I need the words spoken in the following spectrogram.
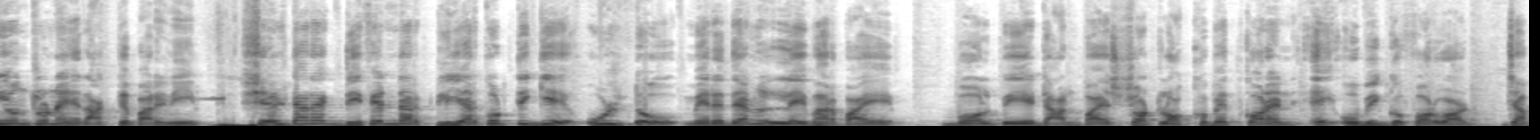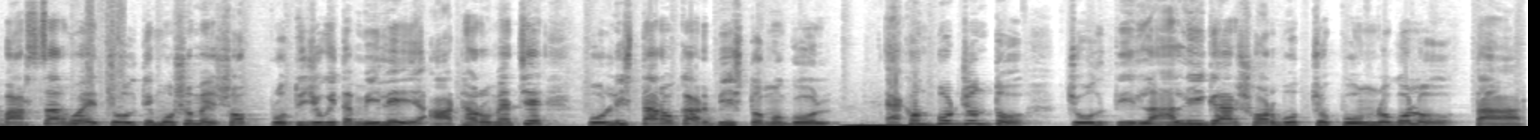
নিয়ন্ত্রণে রাখতে পারেনি। শেল্টার এক ডিফেন্ডার ক্লিয়ার করতে গিয়ে উল্টো মেরে দেন লেভার পায়ে। বল পেয়ে ডান পায়ের শট লক্ষ্যভেদ করেন এই অভিজ্ঞ ফরওয়ার্ড যা বার্সার হয়ে চলতি মৌসুমে সব প্রতিযোগিতা মিলিয়ে আঠারো ম্যাচে পল্লিশ তারকার বিশতম গোল। এখন পর্যন্ত চলতি লা লিগার সর্বোচ্চ পনেরো গোলও তার।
